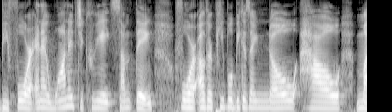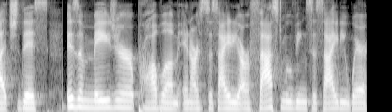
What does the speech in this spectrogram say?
before. And I wanted to create something for other people because I know how much this is a major problem in our society, our fast moving society, where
